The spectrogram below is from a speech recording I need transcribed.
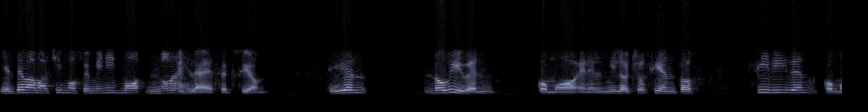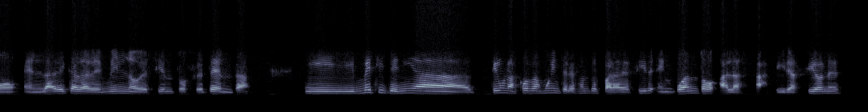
Y el tema machismo-feminismo no es la excepción. Si bien no viven como en el 1800, sí viven como en la década de 1970. Y Mechi tenía, tiene unas cosas muy interesantes para decir en cuanto a las aspiraciones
